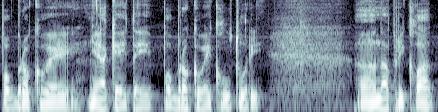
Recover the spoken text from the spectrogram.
pobrokovej, nejakej tej pobrokovej kultúry. napríklad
